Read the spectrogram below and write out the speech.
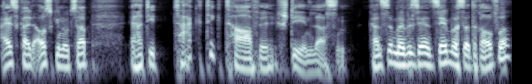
eiskalt ausgenutzt habt. Er hat die Taktiktafel stehen lassen. Kannst du mal ein bisschen erzählen, was da drauf war?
